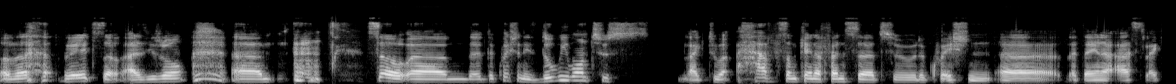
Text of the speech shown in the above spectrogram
over it, so as usual. Um, so um, the, the question is, do we want to like to have some kind of answer to the question uh, that Diana asked, like,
